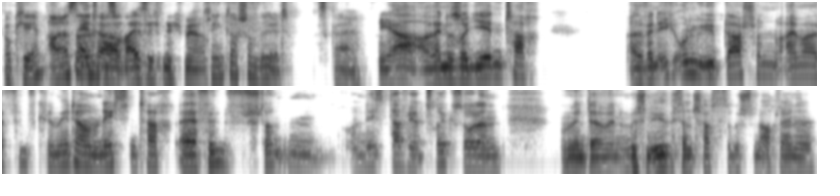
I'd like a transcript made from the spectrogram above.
Okay, aber das, ist Später das weiß ich nicht mehr. klingt doch schon wild. Ist geil. Ja, aber wenn du so jeden Tag, also wenn ich ungeübt da schon einmal fünf Kilometer am nächsten Tag, äh, fünf Stunden und nächsten Tag wieder zurück, so dann, und wenn, du- wenn du ein bisschen übst, dann schaffst du bestimmt auch deine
